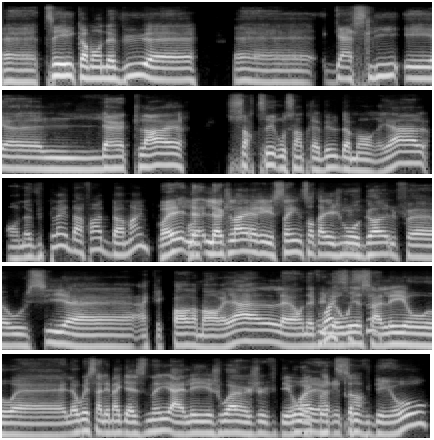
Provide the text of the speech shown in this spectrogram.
Euh, tu sais, comme on a vu euh, euh, Gasly et Leclerc sortir au centre-ville de Montréal. On a vu plein d'affaires de même. Oui, On- Leclerc et Sainz sont allés jouer au golf euh, aussi euh, à quelque part à Montréal. Euh, on a vu Ouais, Lewis aller au Lewis aller magasiner, aller jouer à un jeu vidéo. Ouais, Écoute, ça, vidéo.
